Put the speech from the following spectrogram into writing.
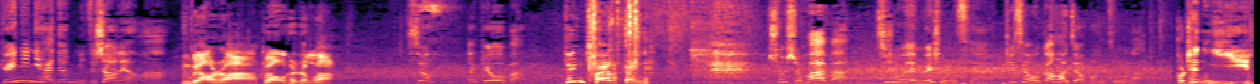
给你，你还蹬鼻子上脸啊？你不要是吧？不要我可扔了。行，那给我吧。对，你揣着，赶紧的。说实话吧，其实我也没什么钱，这钱我刚好交房租了。不是你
